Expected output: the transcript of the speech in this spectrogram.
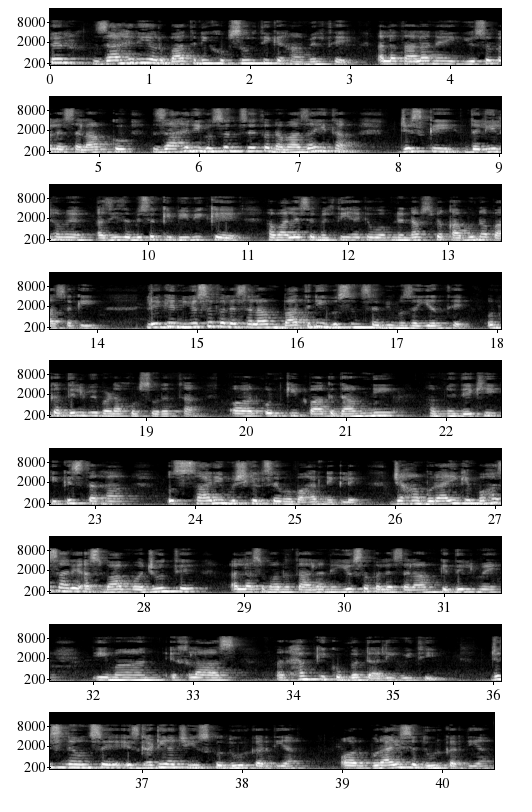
پھر ظاہری اور باطنی خوبصورتی کے حامل تھے۔ اللہ تعالیٰ نے یوسف علیہ السلام کو ظاہری حسن سے تو نوازا ہی تھا۔ جس کی دلیل ہمیں عزیز مصر کی بیوی کے حوالے سے ملتی ہے کہ وہ اپنے نفس پہ قابو نہ پا سکی۔ لیکن یوسف علیہ السلام باطنی حسن سے بھی مزین تھے۔ ان کا دل بھی بڑا خوبصورت تھا۔ اور ان کی پاک دامنی ہم نے دیکھی کہ کس طرح اس ساری مشکل سے وہ باہر نکلے۔ جہاں برائی کے بہت سارے اسباب موجود تھے، اللہ سبحان تعالیٰ نے یوسف علیہ السلام کے دل میں ایمان، اخلاص اور حق کی قبت ڈالی ہوئی تھی۔ جس نے ان سے اس گٹیا چیز کو دور کر دیا اور برائی سے دور کر دیا،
